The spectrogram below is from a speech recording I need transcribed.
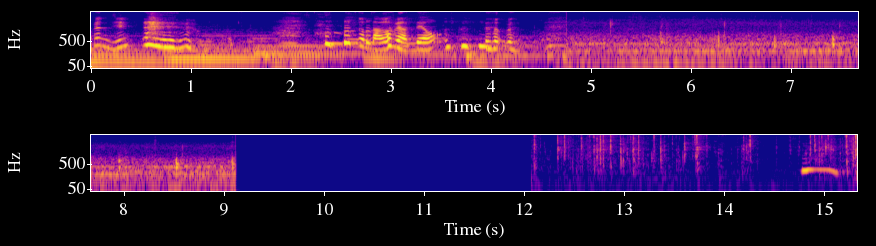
편지? 그럼 나가면 안 돼요? 조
